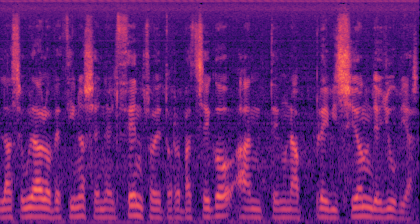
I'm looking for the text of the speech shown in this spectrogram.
la seguridad de los vecinos en el centro de Torre Pacheco ante una previsión de lluvias.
